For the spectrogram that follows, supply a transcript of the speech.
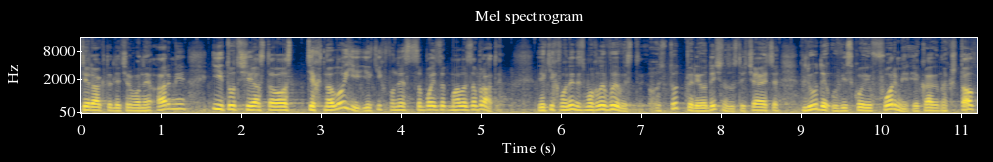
теракти для Червоної армії, і тут ще оставалось технології, яких вони з собою мали забрати, яких вони не змогли вивезти. Ось тут періодично зустрічаються люди у військовій формі, яка на кшталт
